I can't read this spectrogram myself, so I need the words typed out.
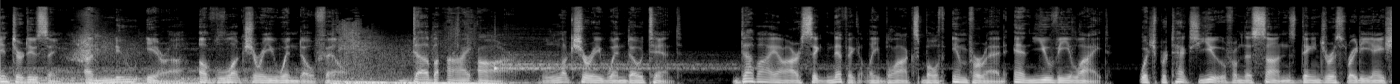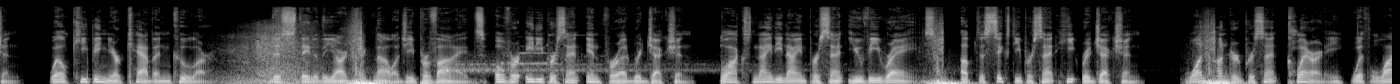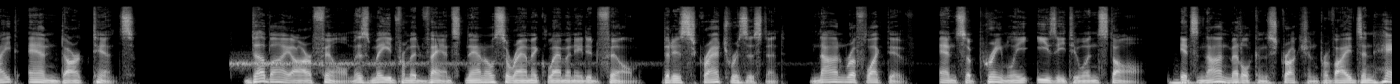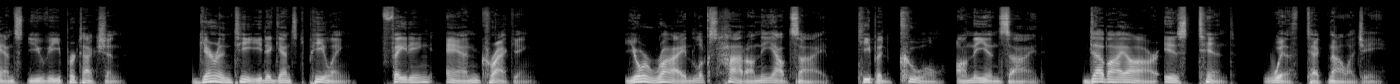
Introducing a new era of luxury window film. Dub IR Luxury Window Tint. Dub IR significantly blocks both infrared and UV light, which protects you from the sun's dangerous radiation while keeping your cabin cooler. This state-of-the-art technology provides over 80% infrared rejection, blocks 99% UV rays, up to 60% heat rejection, 100% clarity with light and dark tints. Dub IR film is made from advanced nanoceramic laminated film that is scratch resistant, non-reflective, and supremely easy to install. Its non-metal construction provides enhanced UV protection, guaranteed against peeling, fading, and cracking. Your ride looks hot on the outside. Keep it cool on the inside. Dub IR is tint with technology.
